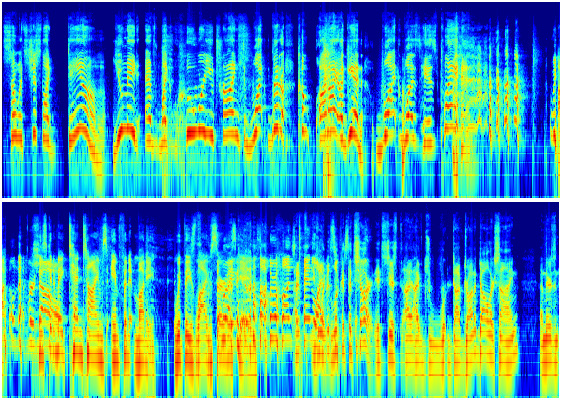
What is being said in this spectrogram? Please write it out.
So it's just like, damn, you made ev- like, who were you trying to? What literally? Come on, I again. What was his plan? We I- will never He's know. gonna make ten times infinite money with these live service right. games. I'll launch ten you, live. like, look at the chart. It's just I, I've I've drawn a dollar sign, and there's an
